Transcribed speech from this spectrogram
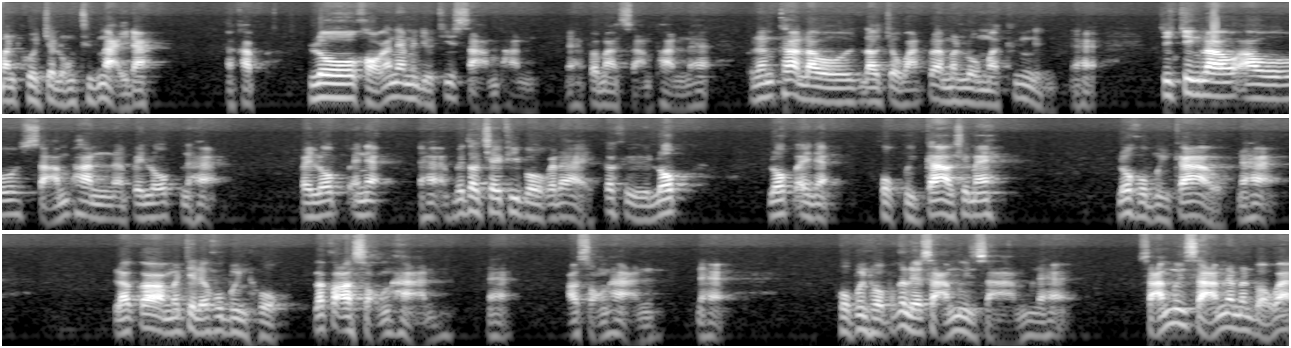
มันควรจะลงถึงไหนนะนะครับ โลของอันนี้มันอยู่ที่สามพันนะประมาณสามพันนะฮะเพราะฉะนั้นถ้าเราเราจะวัดว่ามันลงมาครึ่งหนึ่งนะฮะจริงๆเราเอาสามพันไปลบนะฮะไปลบไอเนี้ยนะฮะไม่ต้องใช้ฟีโบก็ได้ ก็คือลบลบไอเนี้ยหกหมื่นเก้าใช่ไหมลบหกหมื่นเก้านะฮะแล้วก็มันจะเหลือหกหมื่นหกแล้วก็เอาสองหารนะฮะเอาสองหารนะฮะหกหมื่นหกมันก็เหลือสามหมื่นสามนะฮะ สามหมื่นสามเนี่ยมันบอกว่า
